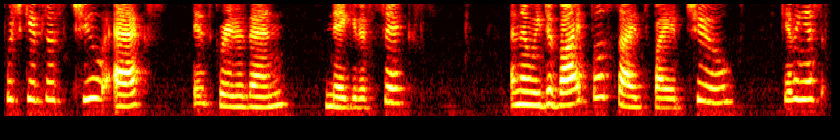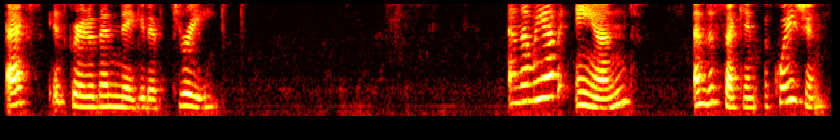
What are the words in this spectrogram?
which gives us 2x is greater than negative 6. And then we divide both sides by a 2, giving us x is greater than negative 3. And then we have and and the second equation.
